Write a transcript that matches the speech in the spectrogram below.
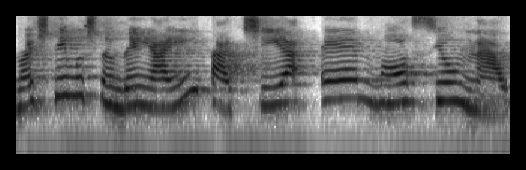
nós temos também a empatia emocional.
